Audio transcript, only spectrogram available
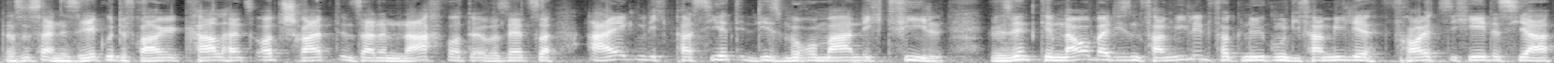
Das ist eine sehr gute Frage. Karl-Heinz Ott schreibt in seinem Nachwort der Übersetzer, eigentlich passiert in diesem Roman nicht viel. Wir sind genau bei diesen Familienvergnügungen. Die Familie freut sich jedes Jahr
